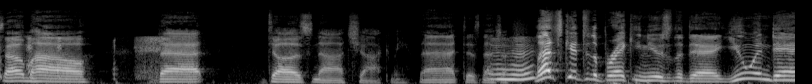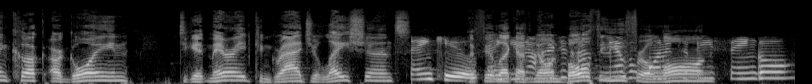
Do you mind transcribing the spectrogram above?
Somehow that does not shock me. That does not Mm-hmm. shock Let's get to the breaking news of the day. You and Dan Cook are going to get married. Congratulations. Thank you. I feel Thank like you. I've You known both I've of you for a long- To be single.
